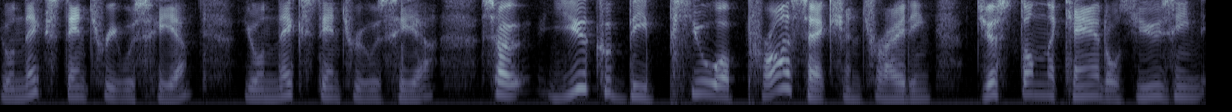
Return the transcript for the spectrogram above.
your next entry was here your next entry was here. So you could be pure price action trading just on the candles using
